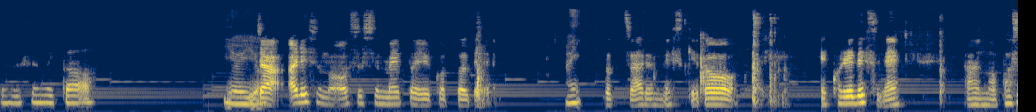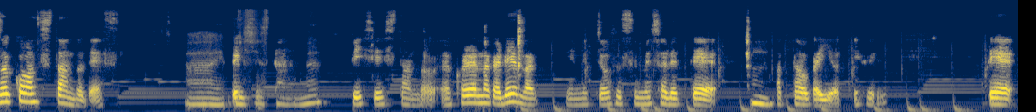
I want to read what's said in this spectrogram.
おすすめか。いやいや。じゃあ、アリスのおすすめということで、はい。一つあるんですけど、え、これですね。あの、パソコンスタンドです。はい。で PC スタイルね。PC スタンド。えこれなんか、レーナにめっちゃおすすめされて、うん。買った方がいいよっていうふうに。で、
